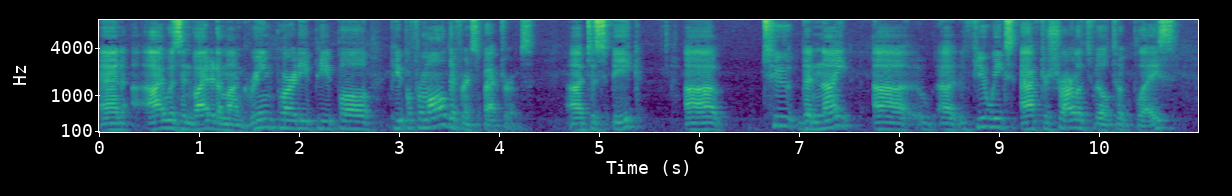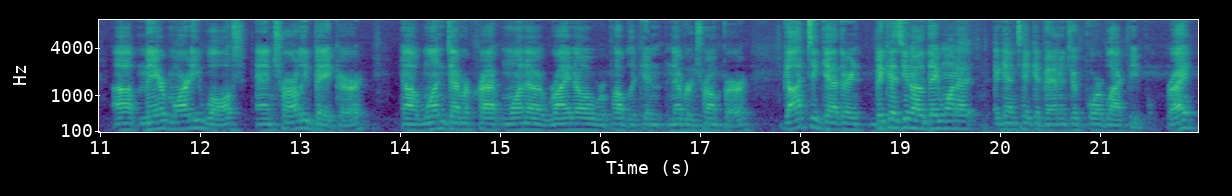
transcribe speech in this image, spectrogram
And I was invited among Green Party people, people from all different spectrums, uh, to speak. Uh, to the night, uh, a few weeks after Charlottesville took place, uh, Mayor Marty Walsh and Charlie Baker, uh, one Democrat, one a RINO Republican, never Trumper, got together and, because you know they want to again take advantage of poor black people, right?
